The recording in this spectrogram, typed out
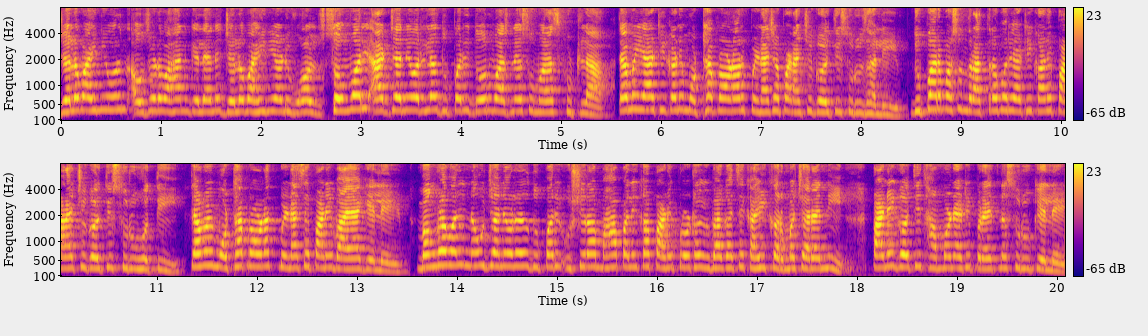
जलवाहिनीवरून अवजड वाहन गेल्याने जलवाहिनी आणि वॉल सोमवारी आठ जानेवारीला दुपारी दोन वाजण्या सुमारास फुटला. त्यामुळे या ठिकाणी मोठ्या प्रमाणावर पिण्याच्या पाण्याची गळती सुरू झाली. दुपारपासून रात्रभर या ठिकाणी पाण्याची गळती सुरू होती. त्यामुळे मोठ्या प्रमाणात पिण्याचे पाणी वाया गेले. मंगळवारी नऊ जानेवारीला दुपारी उशिरा महापालिका पाणी पुरवठा विभागाचे काही कर्मचाऱ्यांनी पाणी गळती थांबवण्यासाठी प्रयत्न सुरू केले.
